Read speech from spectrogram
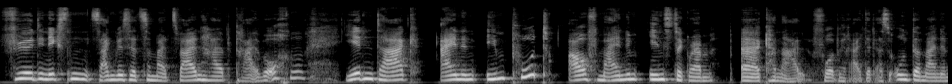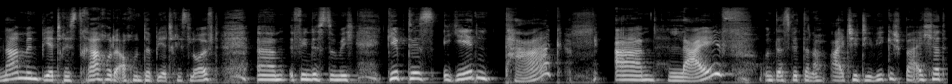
für die nächsten, sagen wir es jetzt einmal, zweieinhalb, drei Wochen, jeden Tag einen Input auf meinem Instagram Kanal vorbereitet. Also unter meinem Namen, Beatrice Drach oder auch unter Beatrice läuft, ähm, findest du mich. Gibt es jeden Tag ähm, live, und das wird dann auf IGTV gespeichert,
